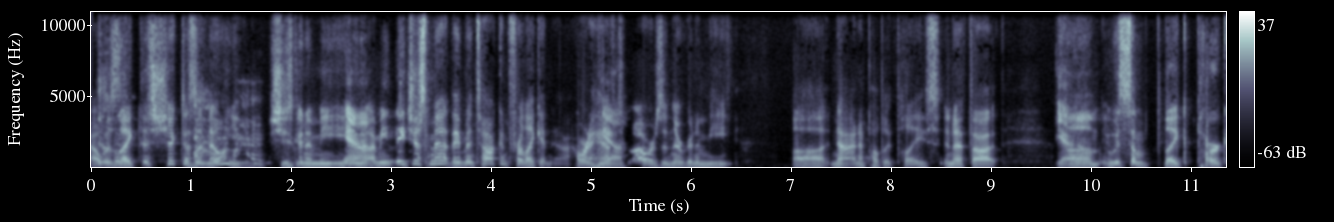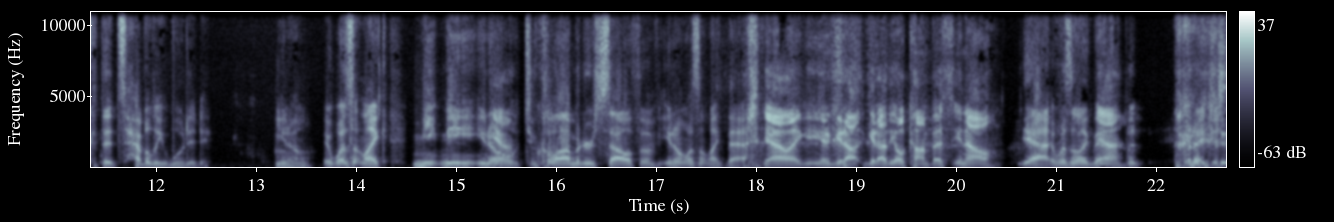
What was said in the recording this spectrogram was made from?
I was like, this chick doesn't know you. She's gonna meet you. Yeah. I mean, they just met. They've been talking for like an hour and a half, Yeah. two hours, and they're gonna meet uh not in a public place. And I thought yeah, um it was some like park that's heavily wooded. You know, it wasn't like meet me, you know, Yeah. two kilometers south of, you know, it wasn't like that. yeah, like you know, get out, get out the old compass. You know, Yeah, it wasn't like that. Yeah. But but I just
